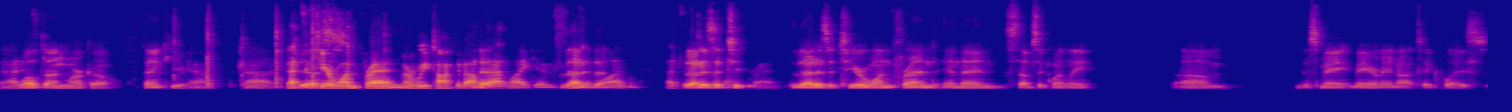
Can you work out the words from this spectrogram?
That well done, deep. Marco. Thank you. Yeah. God, That's a tier one friend. Remember we talked about That- that, like in season that- one? That's that is tier a friend. that is a tier one friend, and then subsequently, um, this may may or may not take place.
